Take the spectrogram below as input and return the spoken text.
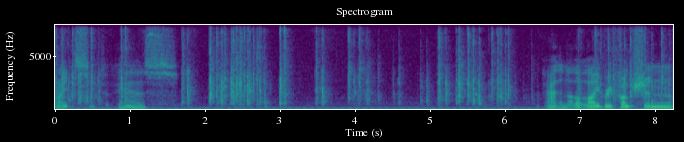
Write s add another library function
